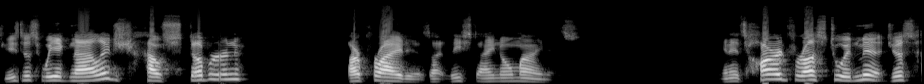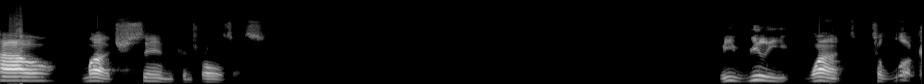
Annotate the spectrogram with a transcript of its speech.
Jesus, we acknowledge how stubborn our pride is. At least I know mine is. And it's hard for us to admit just how much sin controls us. We really want to look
